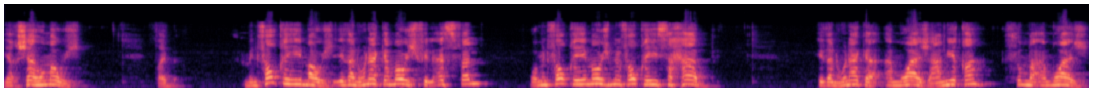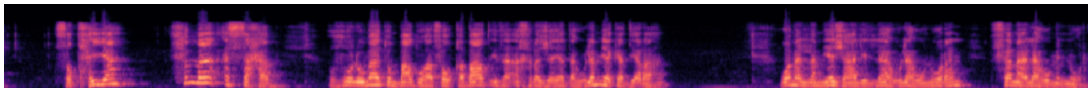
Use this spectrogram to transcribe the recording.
يغشاه موج. طيب من فوقه موج. إذا هناك موج في الأسفل ومن فوقه موج من فوقه سحاب. إذا هناك أمواج عميقة ثم أمواج سطحية ثم السحاب. ظلمات بعضها فوق بعض إذا أخرج يده لم يكد يراها. ومن لم يجعل الله له نورا فما له من نور.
